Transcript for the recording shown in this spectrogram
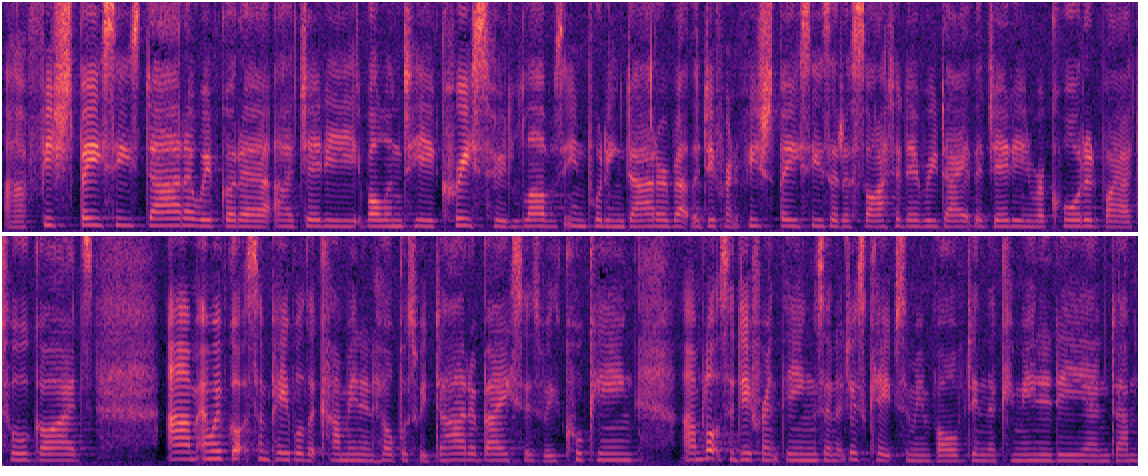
uh, fish species data. We've got a, a jetty volunteer, Chris, who loves inputting data about the different fish species that are sighted every day at the jetty and recorded by our tour guides. Um, and we've got some people that come in and help us with databases, with cooking, um, lots of different things, and it just keeps them involved in the community. And um,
